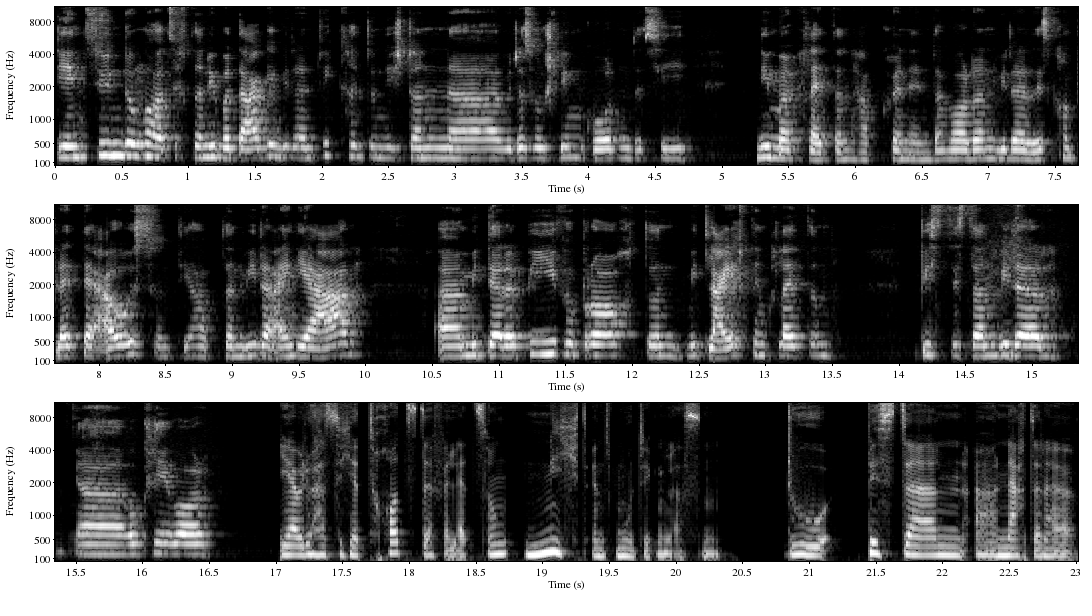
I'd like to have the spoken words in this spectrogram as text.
die Entzündung hat sich dann über Tage wieder entwickelt und ist dann äh, wieder so schlimm geworden, dass ich nicht mehr klettern habe können. Da war dann wieder das komplette Aus und ich habe dann wieder ein Jahr äh, mit Therapie verbracht und mit leichtem Klettern, bis das dann wieder äh, okay war. Ja, aber du hast dich ja trotz der Verletzung nicht entmutigen lassen. Du bist dann äh, nach deiner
